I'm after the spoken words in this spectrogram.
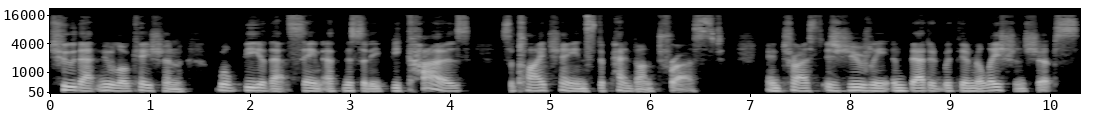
to that new location will be of that same ethnicity because supply chains depend on trust. And trust is usually embedded within relationships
